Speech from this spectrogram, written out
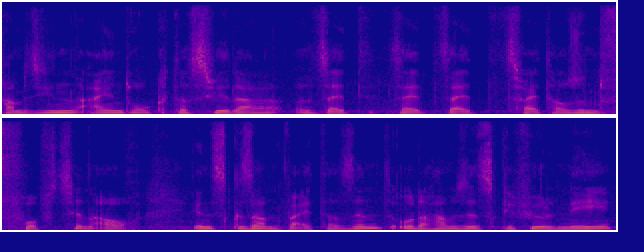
Haben Sie einen Eindruck, dass wir da seit, seit, seit 2015 auch insgesamt weiter sind? Oder haben Sie das Gefühl, nee,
